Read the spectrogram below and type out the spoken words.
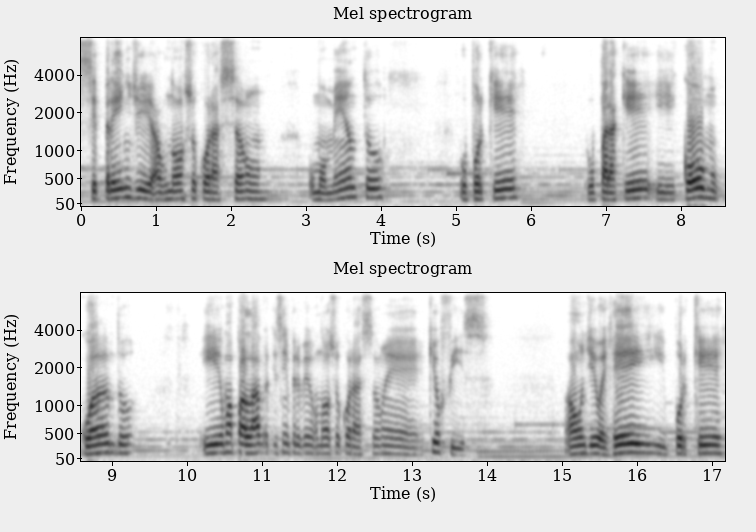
se prende ao nosso coração o momento, o porquê, o para quê e como, quando. E uma palavra que sempre vem ao nosso coração é que eu fiz, onde eu errei e por que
